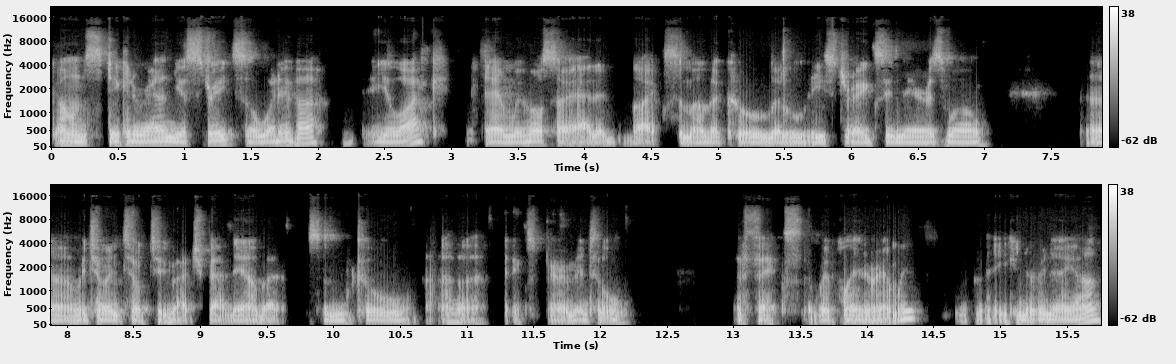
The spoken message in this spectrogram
go and stick it around your streets or whatever you like. And we've also added like some other cool little Easter eggs in there as well, uh, which I won't talk too much about now, but some cool other experimental effects that we're playing around with that you can do in AR.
